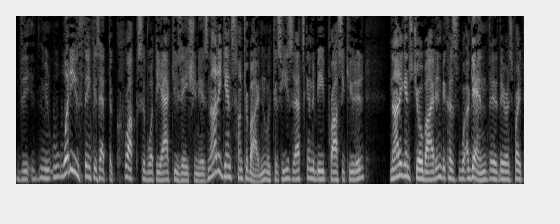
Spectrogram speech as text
the, I mean, what do you think is at the crux of what the accusation is? Not against Hunter Biden, because he's, that's going to be prosecuted. Not against Joe Biden, because again, there, there is part,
